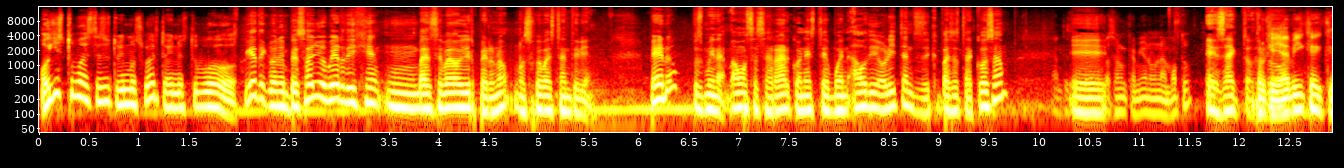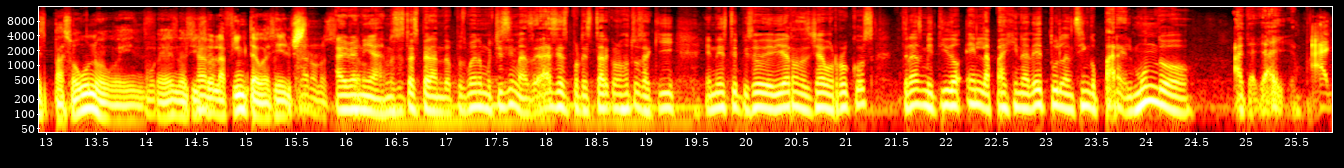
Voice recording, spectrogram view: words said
Hoy estuvo, hasta eso tuvimos suerte, hoy no estuvo... Fíjate, cuando empezó a llover dije, "Mm, va- se va a oír, pero no, nos fue bastante bien. Pero, pues mira, vamos a cerrar con este buen audio ahorita antes de que pase otra cosa. Antes de Eh, pasar un camión o una moto. Exacto. Porque ya vi que, que pasó uno, güey. Fue- nos hizo la finta, güey, así. Ahí escucharon. venía, nos está esperando. Pues bueno, muchísimas gracias por estar con nosotros aquí en este episodio de Viernes de Chavos Rucos, transmitido en la página de Tulancingo para el mundo. Ay, ay, ay. Ay,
